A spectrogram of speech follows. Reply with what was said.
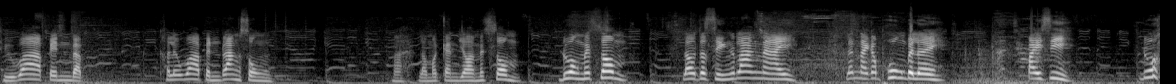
ถือว่าเป็นแบบเขาเรียกว่าเป็นร่างทรงมาเรามากันยอนเม็ดส้มด้วงเม็ดส้ม เราจะสิงร่างนายและนายก็พุ่งไปเลย ไปสิด้วง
